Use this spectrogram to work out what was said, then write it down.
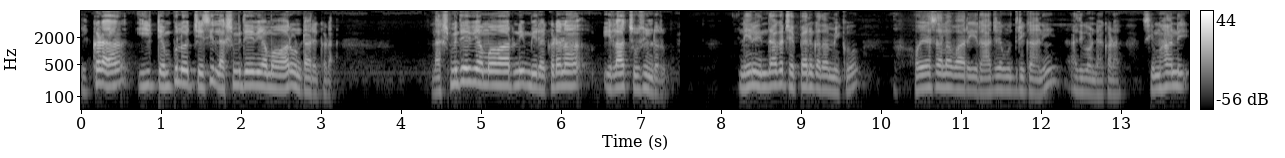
ఇక్కడ ఈ టెంపుల్ వచ్చేసి లక్ష్మీదేవి అమ్మవారు ఉంటారు ఇక్కడ. లక్ష్మీదేవి అమ్మవారిని మీరు ఎక్కడైనా ఇలా చూసిండరు. నేను ఇందాక చెప్పాను కదా మీకు హోయసల వారి రాజముద్రిక అని అదిగోండి అక్కడ. సింహాన్ని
